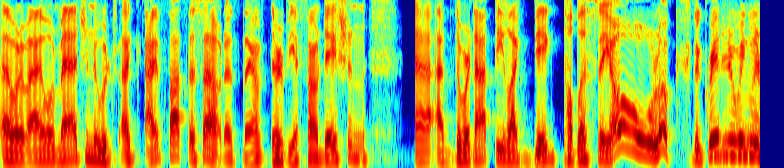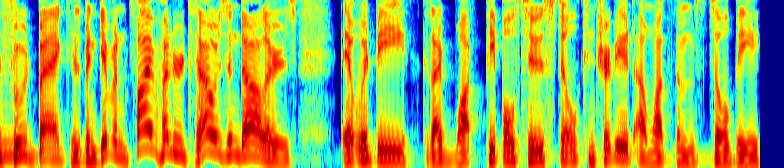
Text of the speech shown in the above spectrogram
I would I would imagine it would I, I've thought this out. There would be a foundation. Uh, there would not be like big publicity. Oh, look, the Greater New England mm-hmm. Food Bank has been given five hundred thousand dollars. It would be because I want people to still contribute. I want them still be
